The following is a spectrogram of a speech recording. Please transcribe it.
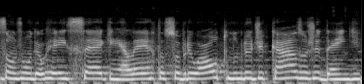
São João Del Rei segue em alerta sobre o alto número de casos de dengue.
